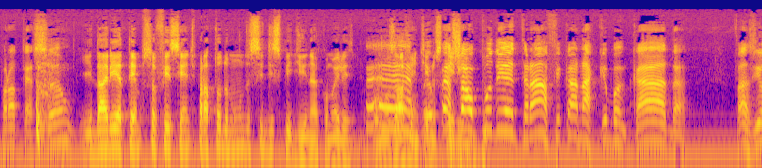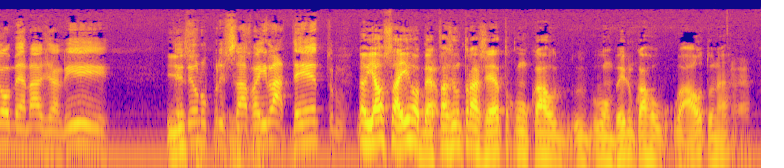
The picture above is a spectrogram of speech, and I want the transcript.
proteção. E daria tempo suficiente para todo mundo se despedir, né, como, eles, como os É, argentinos o pessoal queriam. podia entrar, ficar na arquibancada, fazia homenagem ali. Isso, entendeu? Não precisava ir lá dentro. Não, e ao sair, Roberto, fazer um trajeto com o carro do bombeiro, um carro alto, né? É.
